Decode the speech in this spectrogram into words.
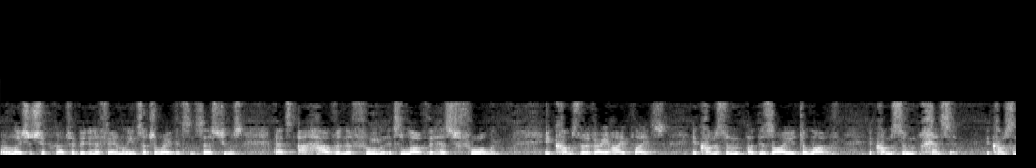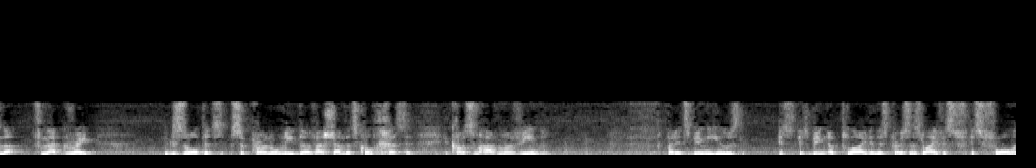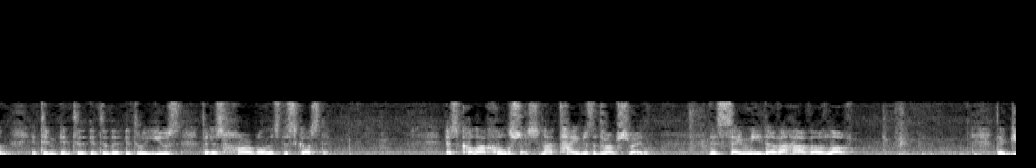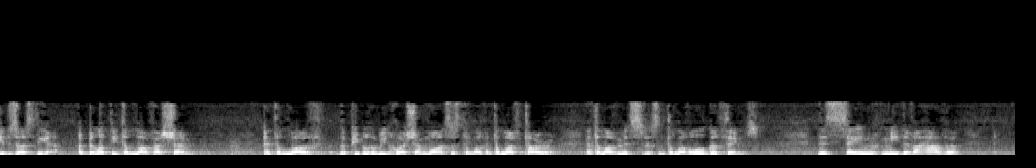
a relationship, God forbid, in a family in such a way that's incestuous. That's ahava nefula. It's love that has fallen. It comes from a very high place. It comes from a desire to love. It comes from chesed. It comes from, the, from that great exalted supernal midah of Hashem that's called chesed. It comes from Avram Avinu. But it's being used, it's, it's being applied in this person's life. It's, it's fallen into, into, into, the, into a use that is horrible and it's disgusting. As kol ha-chulshes, na taivus the dvam shveil. This same midah of ahava, of love, that gives us the ability to love Hashem and to love the people who, we, who Hashem wants us to love, and to love Torah, and to love mitzvahs, and to love all good things. This same midah ahava,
